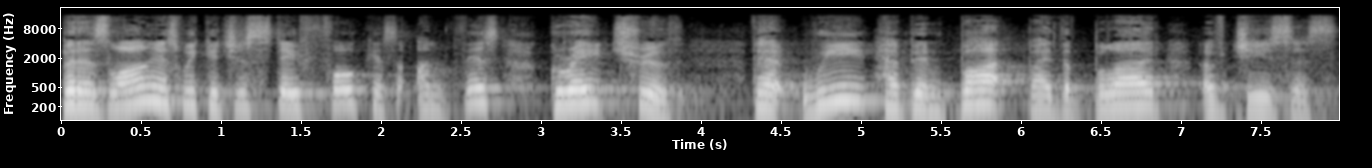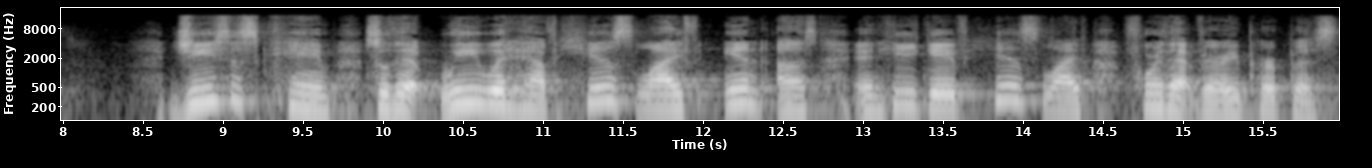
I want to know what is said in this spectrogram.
But as long as we could just stay focused on this great truth that we have been bought by the blood of Jesus. Jesus came so that we would have his life in us, and he gave his life for that very purpose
